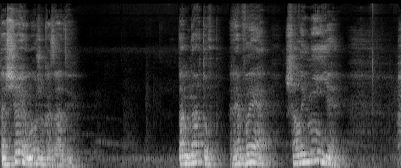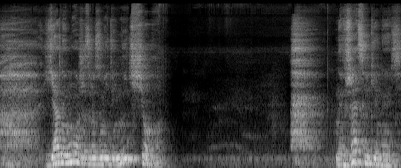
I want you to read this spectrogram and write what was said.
Та що я можу казати? Там натовп реве, шаленіє. Я не можу зрозуміти нічого. Невже це кінець?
